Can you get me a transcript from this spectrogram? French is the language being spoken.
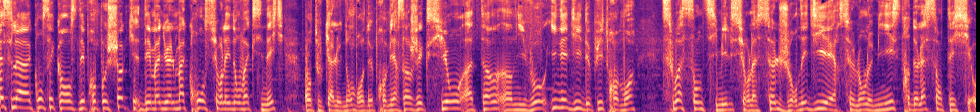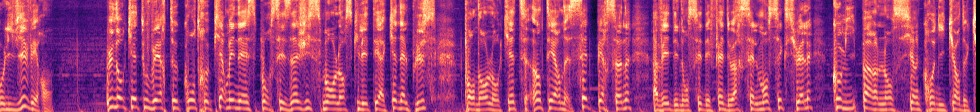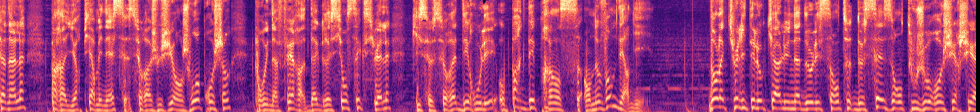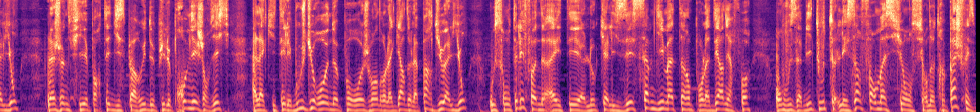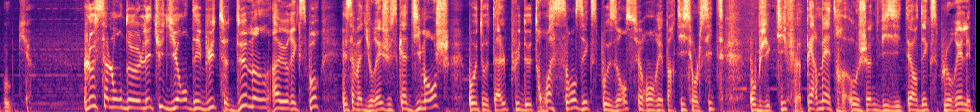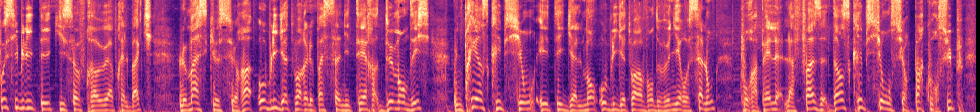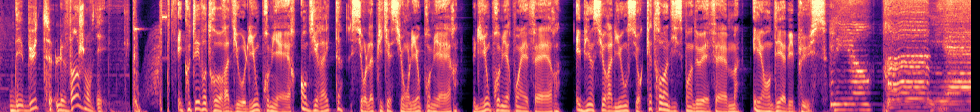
Est-ce la conséquence des propos chocs d'Emmanuel Macron sur les non-vaccinés? En tout cas, le nombre de premières injections atteint un niveau inédit depuis trois mois. 66 000 sur la seule journée d'hier, selon le ministre de la Santé, Olivier Véran. Une enquête ouverte contre Pierre Ménès pour ses agissements lorsqu'il était à Canal+. Pendant l'enquête interne, sept personnes avaient dénoncé des faits de harcèlement sexuel commis par l'ancien chroniqueur de Canal. Par ailleurs, Pierre Ménès sera jugé en juin prochain pour une affaire d'agression sexuelle qui se serait déroulée au Parc des Princes en novembre dernier. Dans l'actualité locale, une adolescente de 16 ans toujours recherchée à Lyon. La jeune fille est portée disparue depuis le 1er janvier. Elle a quitté les Bouches du Rhône pour rejoindre la gare de la Pardieu à Lyon où son téléphone a été localisé samedi matin pour la dernière fois. On vous a mis toutes les informations sur notre page Facebook. Le salon de l'étudiant débute demain à Eurexpo et ça va durer jusqu'à dimanche. Au total, plus de 300 exposants seront répartis sur le site. Objectif, permettre aux jeunes visiteurs d'explorer les possibilités qui s'offrent à eux après le bac. Le masque sera obligatoire et le pass sanitaire demandé. Une préinscription est également obligatoire avant de venir au salon. Pour rappel, la phase d'inscription sur Parcoursup débute le 20 janvier. Écoutez votre radio Lyon Première en direct sur l'application Lyon Première, lyonpremière.fr et bien sûr à Lyon sur 90.2 FM et en DAB+. Lyon Première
